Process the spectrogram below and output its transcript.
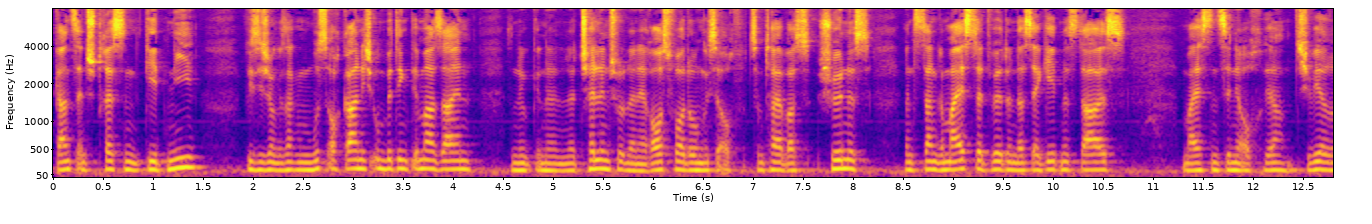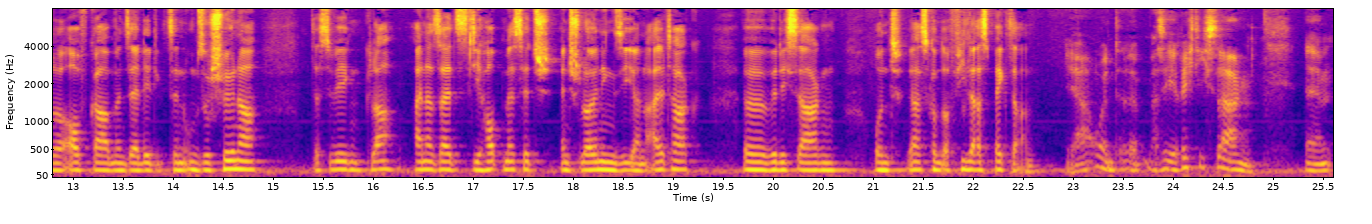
Ganz entstressen geht nie. Wie Sie schon gesagt haben, muss auch gar nicht unbedingt immer sein eine, eine Challenge oder eine Herausforderung ist ja auch zum Teil was Schönes, wenn es dann gemeistert wird und das Ergebnis da ist. Meistens sind ja auch ja, schwerere Aufgaben, wenn sie erledigt sind, umso schöner. Deswegen, klar, einerseits die Hauptmessage, entschleunigen Sie Ihren Alltag, äh, würde ich sagen. Und ja, es kommt auf viele Aspekte an. Ja, und äh, was Sie richtig sagen, ähm,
